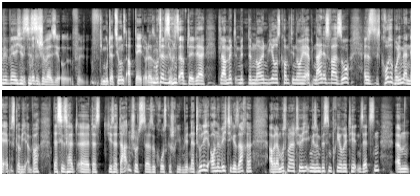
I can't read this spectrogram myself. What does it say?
Welches Die britische Version, für die Mutationsupdate oder so. Mutationsupdate, ja klar, mit, mit einem neuen Virus kommt die neue App. Nein, es war so, also das große Problem an der App ist, glaube ich, einfach, dass es halt, äh, dass dieser Datenschutz da so groß geschrieben wird. Natürlich auch eine wichtige Sache, aber da muss man natürlich irgendwie so ein bisschen Prioritäten setzen. Ähm,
